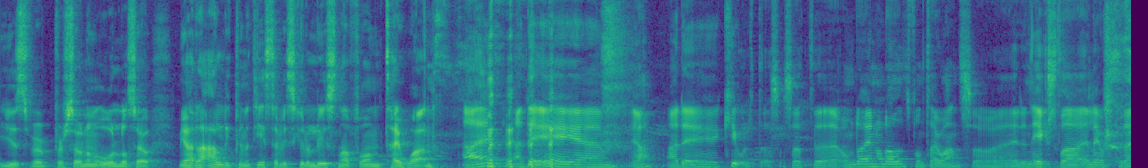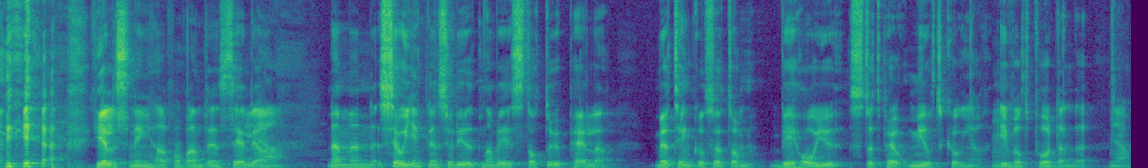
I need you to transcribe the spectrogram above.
just för persona med ålder och så. Men jag hade aldrig kunnat gissa att vi skulle lyssna från Taiwan. Nej, det är, eh, ja, det är coolt alltså. Så att eh, om det är någon där ute från Taiwan så är det en extra eloge till dig. Ja, Hälsning här från framtidens säljare. Ja. Nej men så egentligen såg det ut när vi startade upp hela. Men jag tänker så att Tom, vi har ju stött på motgångar i vårt poddande. Ja.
